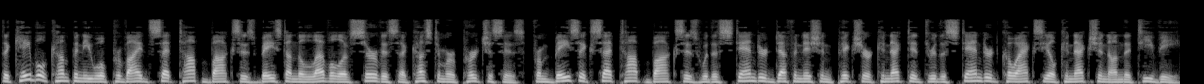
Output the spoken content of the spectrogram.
The cable company will provide set-top boxes based on the level of service a customer purchases, from basic set-top boxes with a standard definition picture connected through the standard coaxial connection on the TV,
